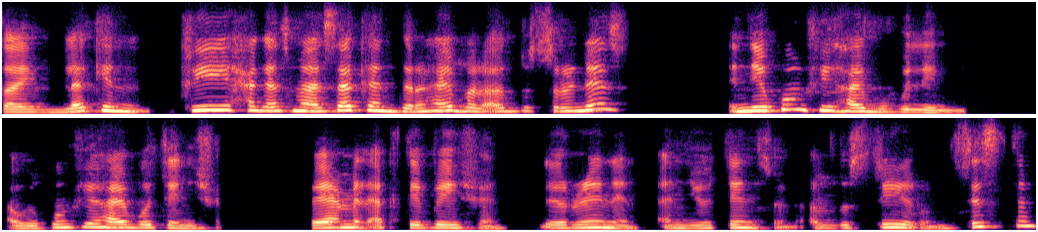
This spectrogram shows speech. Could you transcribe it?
طيب لكن في حاجة اسمها secondary hyperaldosteronism إن يكون في hypovolemia أو يكون في hypotension فيعمل activation لل renin angiotensin aldosterone system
